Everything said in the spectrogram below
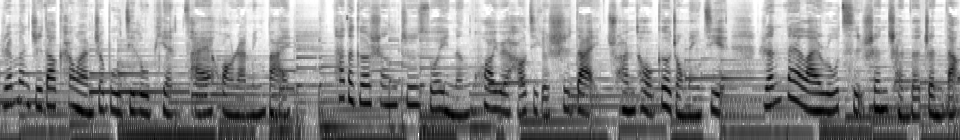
人们直到看完这部纪录片，才恍然明白。他的歌声之所以能跨越好几个世代，穿透各种媒介，仍带来如此深沉的震荡，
